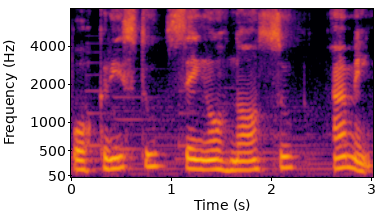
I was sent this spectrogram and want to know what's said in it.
Por Cristo, Senhor nosso. Amém.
